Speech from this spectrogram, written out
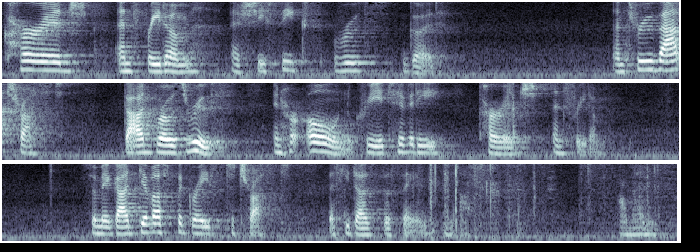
courage, and freedom as she seeks Ruth's good. And through that trust, God grows Ruth in her own creativity, courage, and freedom. So may God give us the grace to trust that He does the same in us. Amen.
